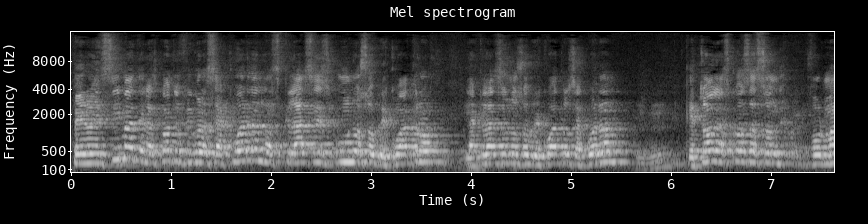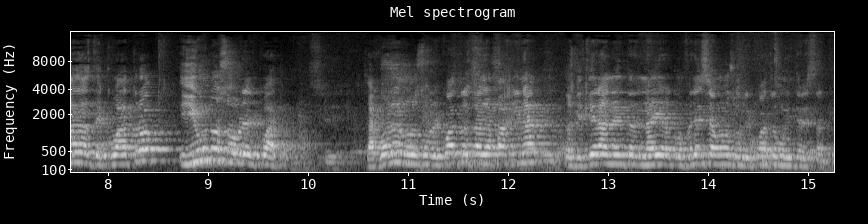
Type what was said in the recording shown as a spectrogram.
Pero encima de las cuatro figuras, ¿se acuerdan las clases 1 sobre 4? La clase 1 sobre 4, ¿se acuerdan? Que todas las cosas son formadas de 4 y 1 sobre el 4. ¿Se acuerdan? 1 sobre 4 está en la página. Los que quieran entren ahí a la conferencia 1 sobre 4, muy interesante.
